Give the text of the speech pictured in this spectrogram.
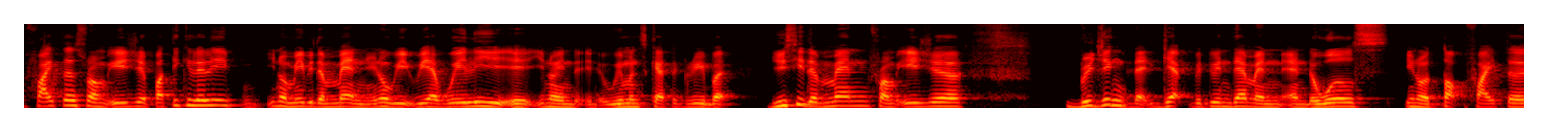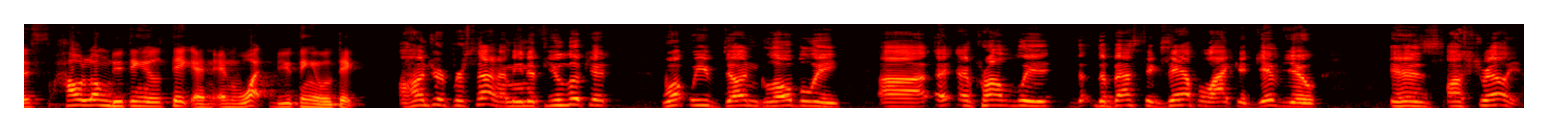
fighters from Asia, particularly, you know, maybe the men? You know, we, we have Weili, uh, you know, in the, in the women's category, but do you see the men from Asia bridging that gap between them and, and the world's, you know, top fighters? How long do you think it'll take, and, and what do you think it will take? A hundred percent. I mean, if you look at what we've done globally, uh, and- probably the, best example I could give you is Australia.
